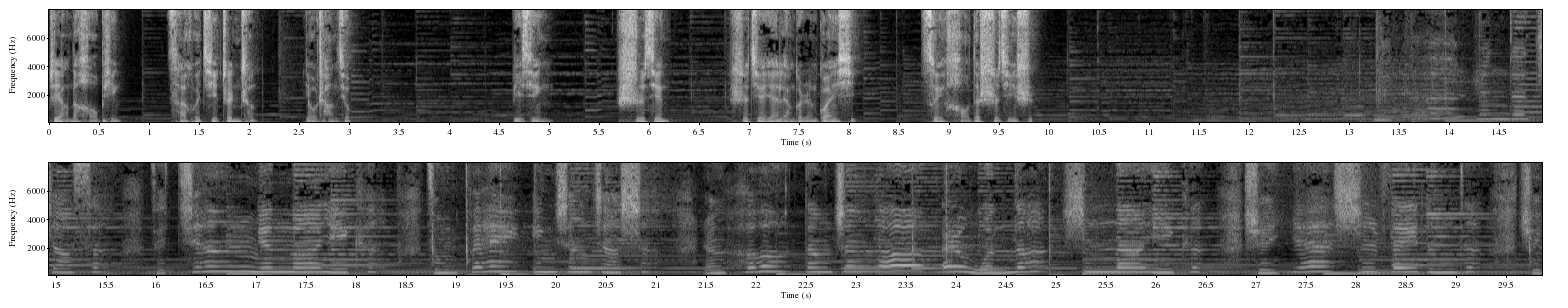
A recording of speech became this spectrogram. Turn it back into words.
这样的好评才会既真诚又长久。毕竟，时间是检验两个人关系最好的试金石。是沸腾的，却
